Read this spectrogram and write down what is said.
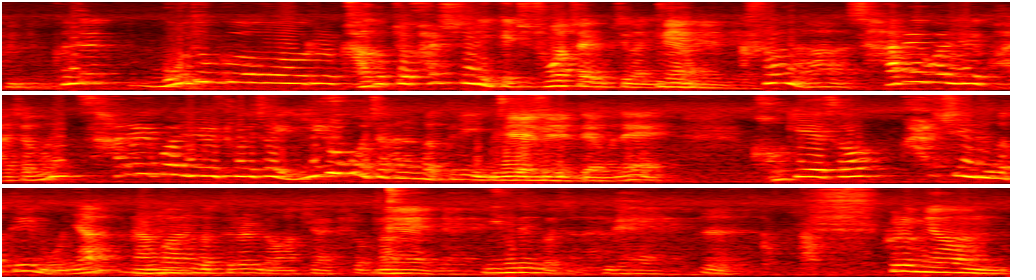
그렇군요. 근데 모든 거를 가급적 할 수는 있겠죠. 종합사회복지관이니까. 네네네. 그러나 사례관리 과정은 사례관리를 통해서 이루고자 하하는 것들이 있는 네네네. 것이기 때문에 거기에서 할 수 있는 것들이 뭐냐라고 음. 하는 것들을 명확히 할 필요가 네, 네. 있는 거잖아요. 네. 네. 그러면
